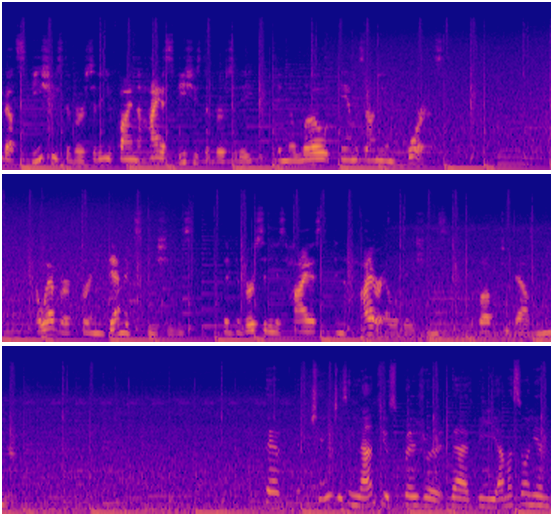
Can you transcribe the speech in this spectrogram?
about species diversity, you find the highest species diversity in the low Amazonian forest. However, for endemic species, the diversity is highest in the higher elevations above 2,000 meters. The, the changes in land use pressure that the Amazonian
